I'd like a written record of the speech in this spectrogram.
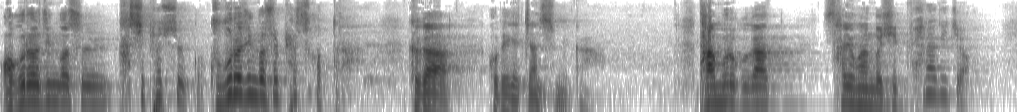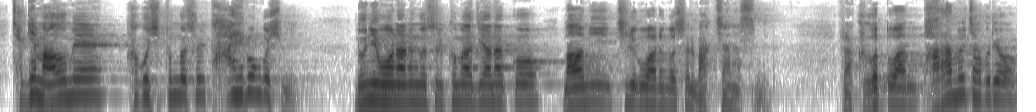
어그러진 것을 다시 펼 수 있고 구부러진 것을 펼 수가 없더라. 그가 고백했지 않습니까? 다음으로 그가 사용한 것이 쾌락이죠. 자기 마음에 하고 싶은 것을 다 해본 것입니다. 눈이 원하는 것을 금하지 않았고 마음이 즐거워하는 것을 막지 않았습니다. 그러나 그것 또한 바람을 잡으려는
